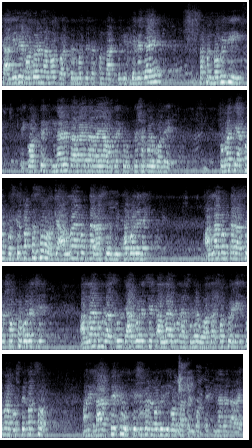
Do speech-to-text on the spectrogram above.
কালিবে বদল নামক গর্তের মধ্যে যখন লাশগুলি ফেলে দেয় তখন নবীজি এই গর্তের কিনারে দাঁড়ায় দাঁড়ায় ওদেরকে উদ্দেশ্য করে বলে, তোমরা কি এখন বুঝতে পারতেছো যে আল্লাহ এবং তার রাসুল মিথ্যা বলে নাই? আল্লাহ এবং তার রাসুল সত্য বলেছে। আল্লাহ এবং রাসুল যা বলেছে আল্লাহ এবং রাসুলের ওয়াদা সত্য, এটা কি তোমরা বুঝতে পারছ? মানে লাশদেরকে উদ্দেশ্য করে নবীজি বলতেছেন, গর্তের কিনারে দাঁড়ায়।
